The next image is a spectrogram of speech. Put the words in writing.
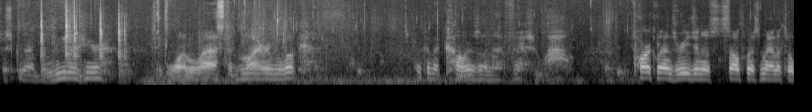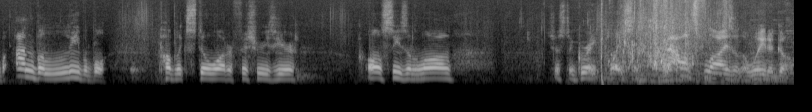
just grab the leader here, take one last admiring look. Look at the colors on that fish. Wow. Parklands region of southwest Manitoba. Unbelievable public stillwater fisheries here all season long. Just a great place. Balance flies are the way to go.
